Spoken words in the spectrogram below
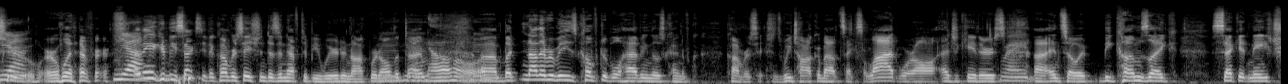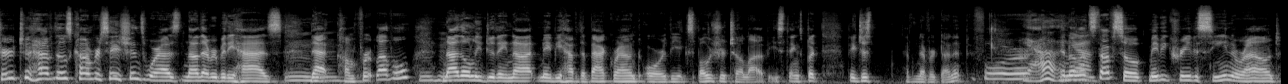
Two Yeah. or whatever. Yeah. I think it could be sexy. The conversation doesn't have to be weird and awkward all the time. No. Uh, but not everybody's comfortable having those kind of conversations. We talk about sex a lot. We're all educators, Right. uh, and so it becomes like second nature to have those conversations. Whereas not everybody has Mm-hmm. that comfort level. Not only do they not maybe have the background or the exposure to a lot of these things, but they just have never done it before, Yeah. and all Yeah. that stuff. So maybe create a scene around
